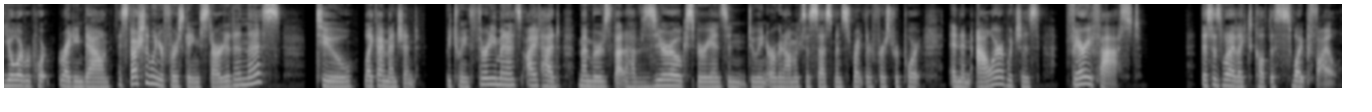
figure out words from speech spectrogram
your report writing down, especially when you're first getting started in this, to, like I mentioned, between 30 minutes. I've had members that have zero experience in doing ergonomics assessments write their first report in an hour, which is very fast. This is what I like to call the swipe file.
